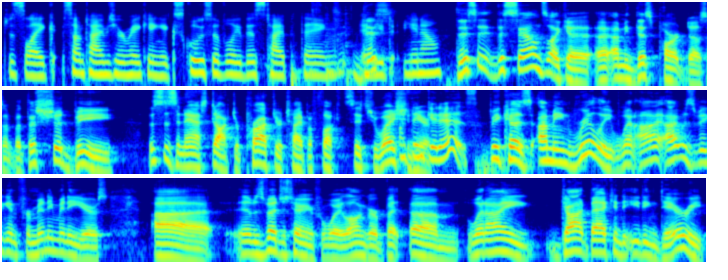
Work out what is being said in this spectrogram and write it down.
Just like sometimes you're making exclusively this type of thing, you, this- d- you know. This is this sounds like a, a. I mean, this part doesn't, but this should be. This is an Ask Dr. Proctor type of fucking situation. I think here. it is. because I mean, really, when I I was vegan for many many years, uh, it was vegetarian for way longer. But um, when I got back into eating dairy,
